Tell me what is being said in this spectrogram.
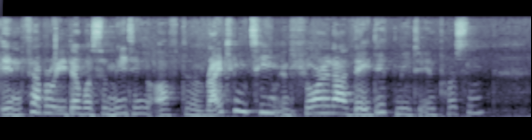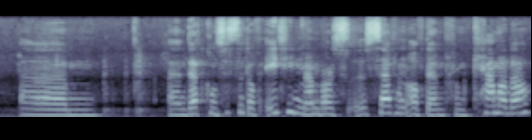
in February there was a meeting of the writing team in Florida. They did meet in person. Um, and that consisted of 18 members, uh, seven of them from Canada,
